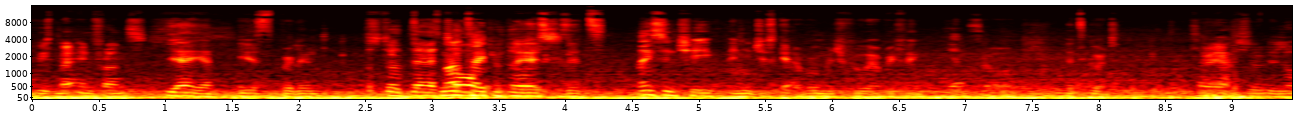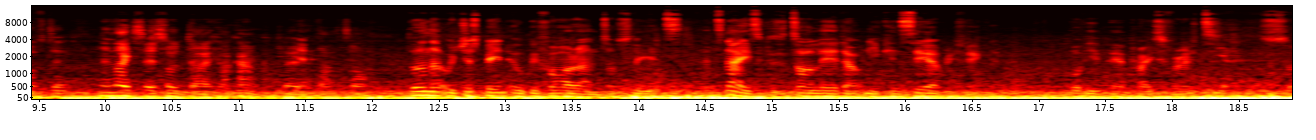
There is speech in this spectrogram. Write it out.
we've met in France. Yeah, yeah, he is brilliant. Stood there, It's my talked type of place us. because it's nice and cheap, and you just get a rummage through everything. Yeah. So it's good. Terry absolutely loved it, and like I say, so did I. I can't complain Yeah. with that at all. The one that we've just been to beforehand, obviously, it's it's nice because it's all laid out and you can see everything, but you pay a price for it. Yeah. So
